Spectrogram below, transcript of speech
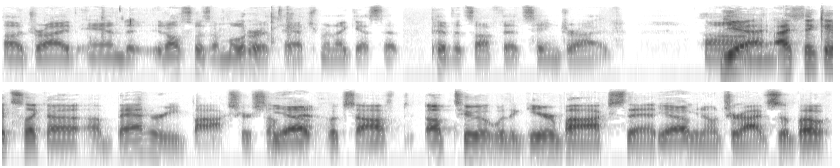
uh, drive, and it also has a motor attachment, I guess, that pivots off that same drive. Um, yeah, I think it's like a, a battery box or something Yep. that hooks off up to it with a gearbox that Yep. you know drives the boat.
